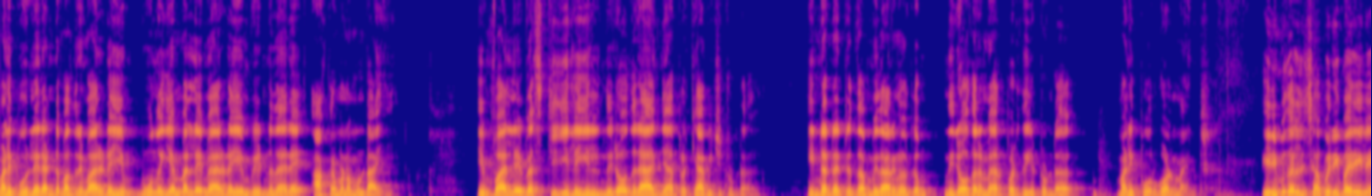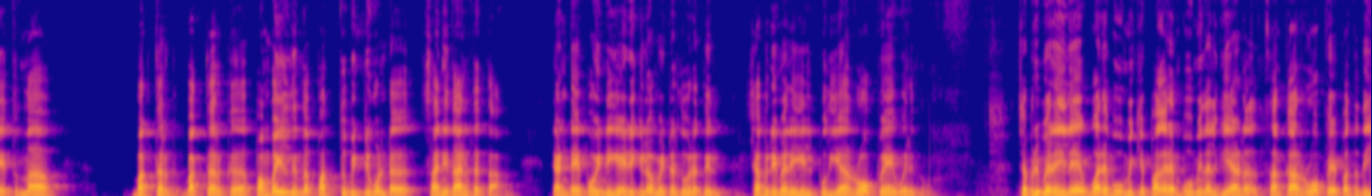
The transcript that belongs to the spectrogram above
മണിപ്പൂരിലെ രണ്ട് മന്ത്രിമാരുടെയും മൂന്ന് എം എൽ എമാരുടെയും വീടിന് നേരെ ആക്രമണമുണ്ടായി. ഇംഫാലിലെ വെസ്റ്റ് ജില്ലയിൽ നിരോധനാജ്ഞ പ്രഖ്യാപിച്ചിട്ടുണ്ട്. ഇന്റർനെറ്റ് സംവിധാനങ്ങൾക്കും നിരോധനം ഏർപ്പെടുത്തിയിട്ടുണ്ട് മണിപ്പൂർ ഗവൺമെന്റ് ഇനി മുതൽ ശബരിമലയിലെത്തുന്ന ഭക്തർ ഭക്തർക്ക് പമ്പയിൽ നിന്ന് പത്ത് മിനിറ്റ് കൊണ്ട് സന്നിധാനത്തെത്താം. രണ്ട് പോയിന്റ് ഏഴ് കിലോമീറ്റർ ദൂരത്തിൽ ശബരിമലയിൽ പുതിയ റോപ്പ് വേ വരുന്നു. ശബരിമലയിലെ വനഭൂമിക്ക് പകരം ഭൂമി നൽകിയാണ് സർക്കാർ റോപ്പ് വേ പദ്ധതി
